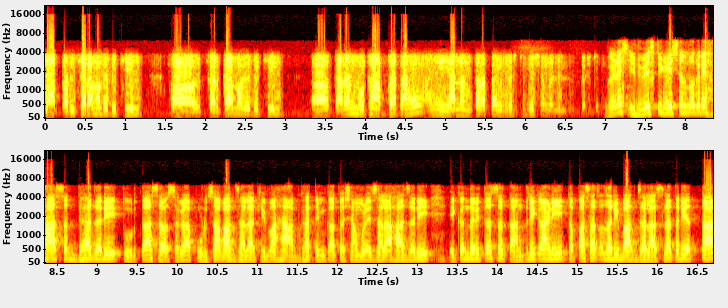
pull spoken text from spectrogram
त्या परिसरामध्ये देखील सरकारमध्ये देखील कारण मोठा अपघात आहे आणि यानंतर आता इन्व्हेस्टिगेशन गणेश इन्व्हेस्टिगेशन वगैरे हा सध्या जरी तुर्तास सगळा पुढचा भाग झाला किंवा हा अपघात नेमका कशामुळे झाला हा जरी एकंदरीतच तांत्रिक आणि तपासाचा जरी भाग झाला असला तरी आता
